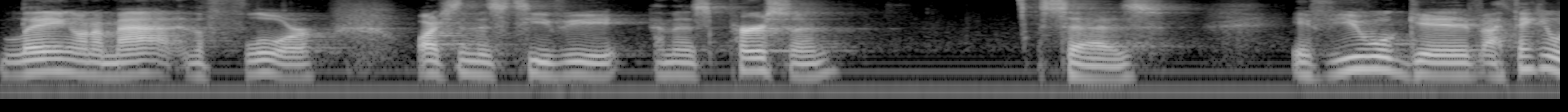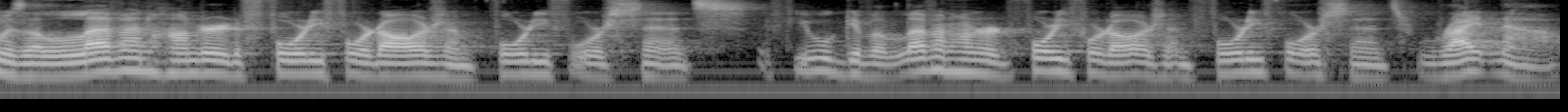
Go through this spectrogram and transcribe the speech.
laying on a mat in the floor watching this TV, and this person says, if you will give, I think it was $1,144.44. If you will give $1,144.44 right now,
